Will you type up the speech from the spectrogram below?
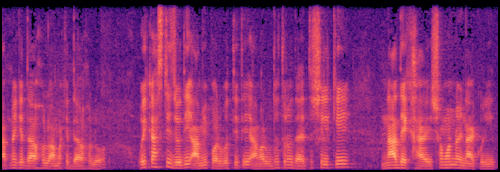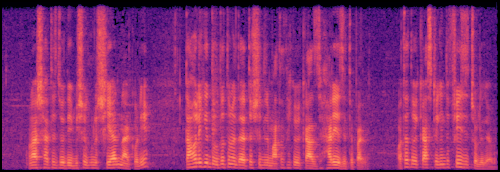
আপনাকে দেওয়া হলো, আমাকে দেওয়া হলো ওই কাজটি যদি আমি পরবর্তীতে আমার ঊর্ধ্বতন দায়িত্বশীলকে না দেখাই, সমন্বয় না করি, ওনার সাথে যদি বিষয়গুলো শেয়ার না করি, তাহলে কিন্তু ঊর্ধ্বতন দায়িত্বশীলের মাথা থেকে ওই কাজ হারিয়ে যেতে পারে। অর্থাৎ ওই কাজটা কিন্তু ফ্রিজে চলে যাবে।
